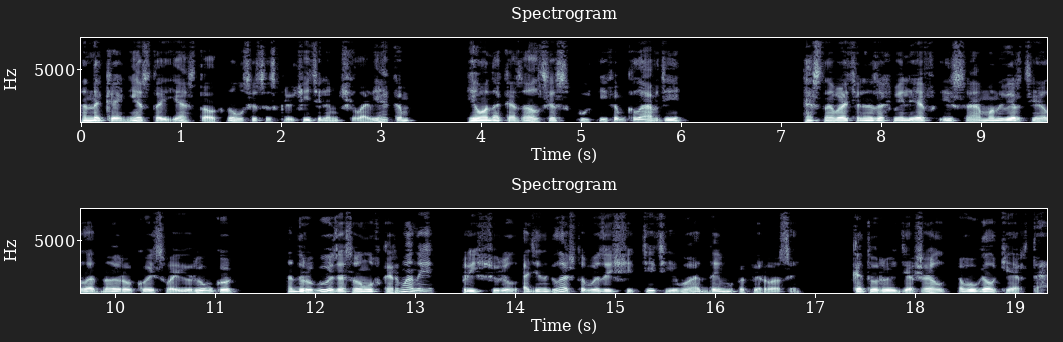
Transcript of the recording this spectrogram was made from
Наконец-то я столкнулся с исключительным человеком, и он оказался спутником Клавдии. Основательно захмелев, и сам он вертел одной рукой свою рюмку, а другую засунул в карман и прищурил один глаз, чтобы защитить его от дыма папиросы, которую держал в уголке рта.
